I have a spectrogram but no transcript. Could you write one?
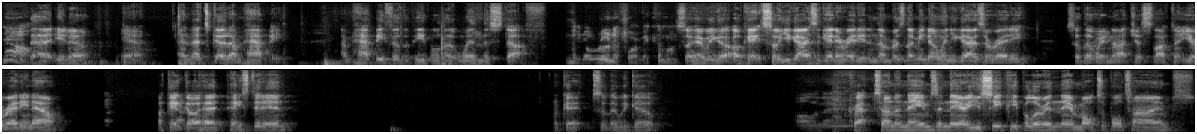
No. that, you know, yeah. And that's good. I'm happy. I'm happy for the people that win the stuff. No, Don't ruin it for me. Come on. So here we go. Okay, so you guys are getting ready to numbers. Let me know when you guys are ready so that we're not just locked on. You're ready now? Okay, go ahead, paste it in. Okay, so there we go. All the names. Crap ton of names in there. You see people are in there multiple times.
